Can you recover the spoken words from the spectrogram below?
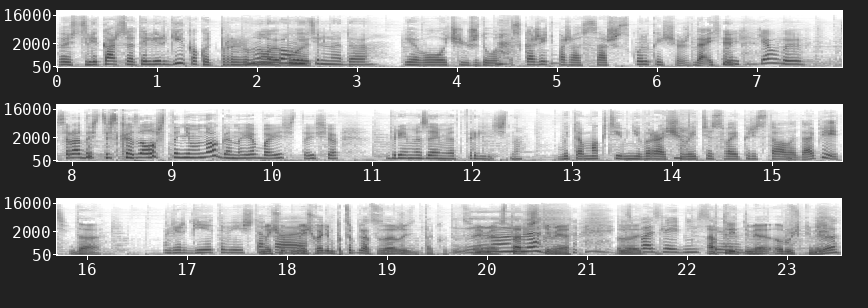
То есть лекарство от аллергии какое-то Ну, прорывное будет? дополнительное, да. Я его очень жду. Скажите, пожалуйста, Саша, сколько еще ждать? Ой, я бы с радостью сказала, что немного, но я боюсь, что еще время займет прилично. Вы там активнее выращиваете свои кристаллы, да, Петь? Да. Аллергия это вещь Мы еще, такая. мы еще хотим поцепляться за жизнь, так вот, своими Ну, старческими Из э, артритными ручками, да?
